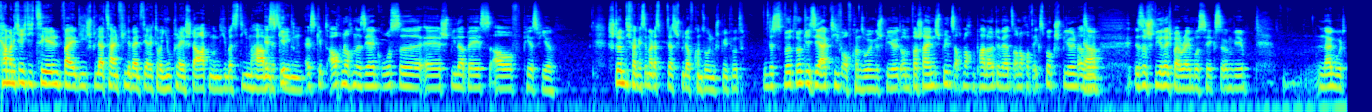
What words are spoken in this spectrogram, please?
kann man nicht richtig zählen, weil die Spielerzahlen, viele werden es direkt über Uplay starten und nicht über Steam haben. es, deswegen gibt, es gibt auch noch eine sehr große äh, Spielerbase auf PS4. stimmt, ich vergesse immer, dass das Spiel auf Konsolen gespielt wird. Das wird wirklich sehr aktiv auf Konsolen gespielt und wahrscheinlich spielen es auch noch ein paar Leute, werden es auch noch auf Xbox spielen. Also Ja. das ist schwierig bei Rainbow Six irgendwie. Na gut.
